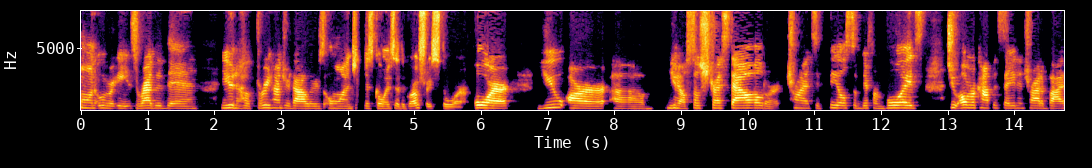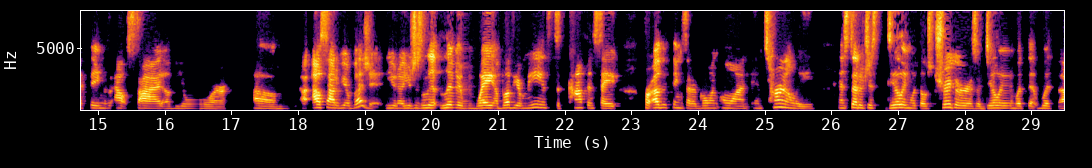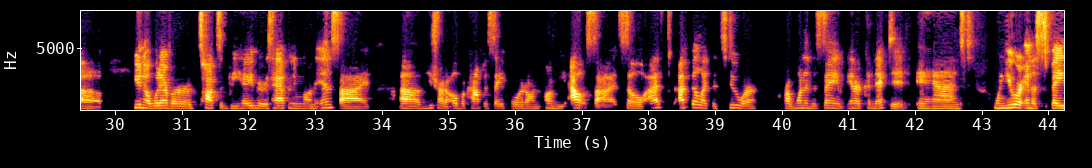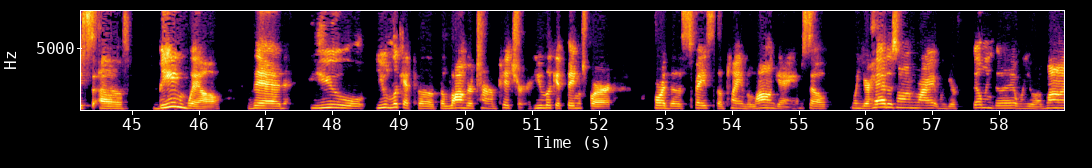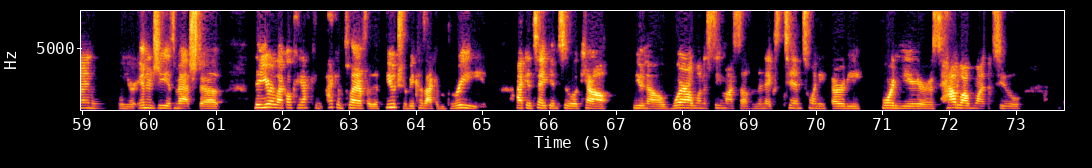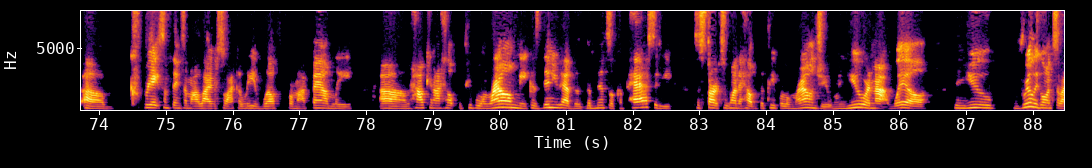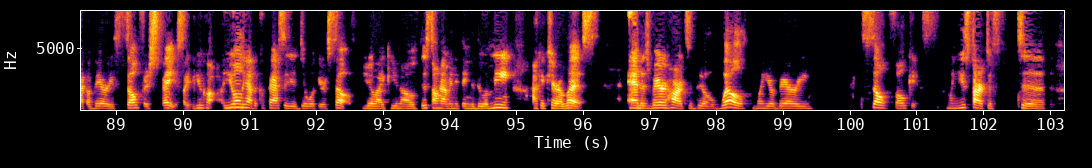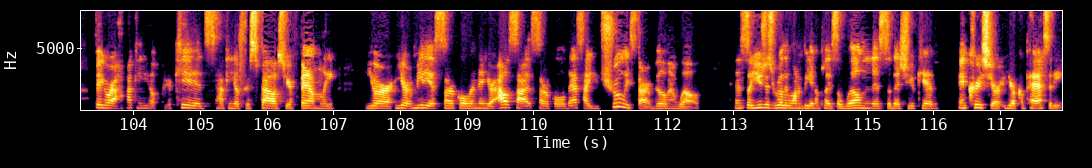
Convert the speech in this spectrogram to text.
on Uber Eats rather than you know $300 on just going to the grocery store or you are um, you know so stressed out or trying to fill some different voids you overcompensate and try to buy things outside of your um, outside of your budget. You know you're just li- living way above your means to compensate for other things that are going on internally instead of just dealing with those triggers or dealing with the, with uh, you know whatever toxic behavior is happening on the inside um, you try to overcompensate for it on on the outside. So i i feel like the two are are one and the same interconnected. And when you are in a space of being well then you you look at the the longer term picture. You look at things for for the space of playing the long game. So when your head is on right when you're feeling good when you're aligned when your energy is matched up then you're like okay i can i can plan for the future because i can breathe. I can take into account you know where i want to see myself in the next 10 20 30 40 years. How do i want to um, create some things in my life so i can leave wealth for my family? Um, how can i help the people around me? Because then you have the, the mental capacity to start to want to help the people around you. When you are not well then you really go into like a very selfish space. Like you you only have the capacity to deal with yourself. You're like you know if this don't have anything to do with me. I could care less. And it's very hard to build wealth when you're very self-focused. When you start to to figure out how can you help your kids how can you help your spouse your family your your immediate circle and then your outside circle that's how you truly start building wealth. And so you just really want to be in a place of wellness so that you can increase your your capacity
